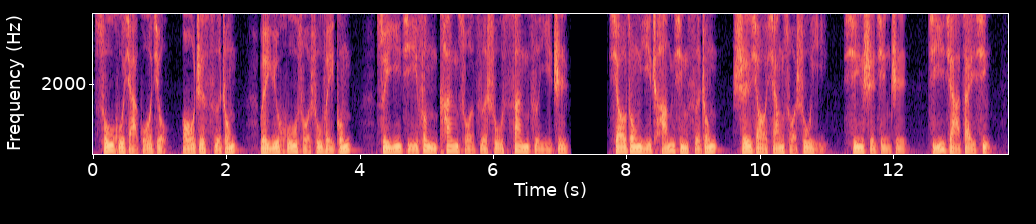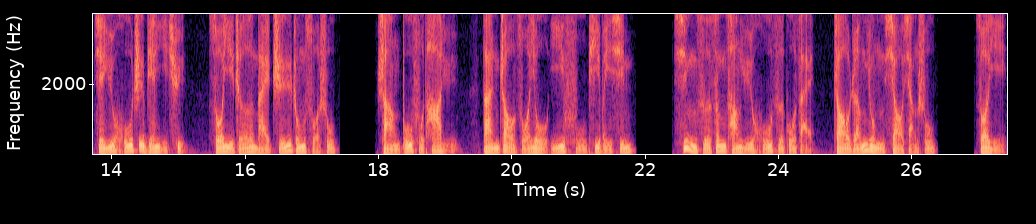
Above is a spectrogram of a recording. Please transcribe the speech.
俗呼下国舅。偶之寺中，位于胡所书魏公，遂以己奉堪所自书三字一之。孝宗以长幸寺中，时孝祥所书矣。心事敬之，即驾在幸，见于胡之匾已去，所译者乃直中所书，上不复他语，但照左右以斧劈为心。幸死僧藏于胡字故在，赵仍用孝祥书，所以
